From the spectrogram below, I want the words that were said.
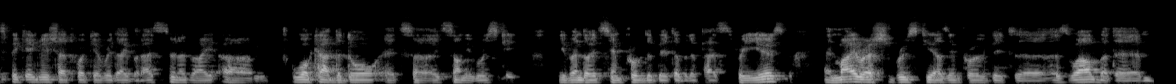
speak English at work every day, but as soon as I um, walk out the door, it's uh, it's only Ruski, even though it's improved a bit over the past three years. And my Rush Ruski has improved a bit uh, as well, but um,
